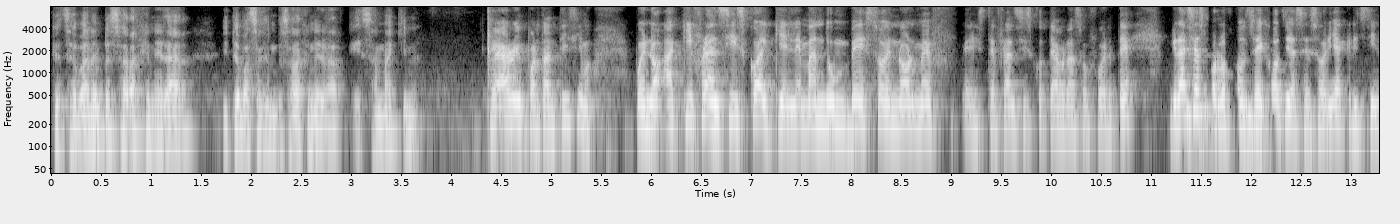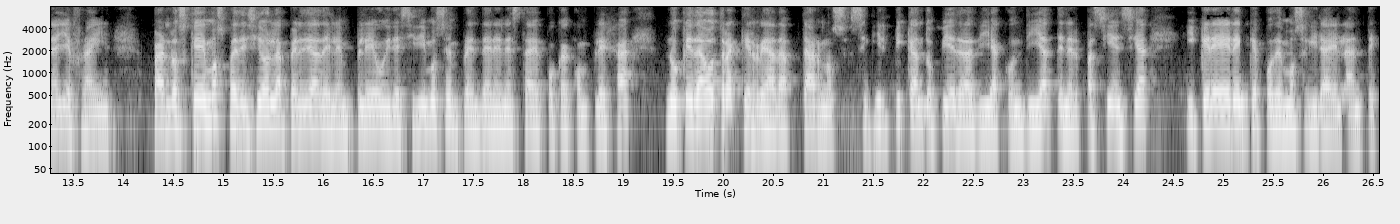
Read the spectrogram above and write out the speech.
que se van a empezar a generar y te vas a empezar a generar esa máquina. Claro, importantísimo. Bueno, aquí Francisco, al quien le mando un beso enorme, este Francisco, te abrazo fuerte. Gracias por los consejos y asesoría, Cristina y Efraín. Para los que hemos padecido la pérdida del empleo y decidimos emprender en esta época compleja, no queda otra que readaptarnos, seguir picando piedra día con día, tener paciencia y creer en que podemos seguir adelante.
